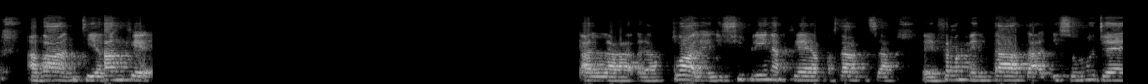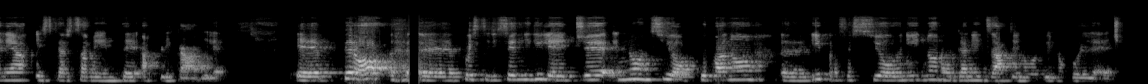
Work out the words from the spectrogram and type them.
avanti anche all'attuale disciplina che è abbastanza eh, frammentata, disomogenea e scarsamente applicabile. Eh, però eh, questi disegni di legge non si occupano eh, di professioni non organizzate in ordine o collegio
